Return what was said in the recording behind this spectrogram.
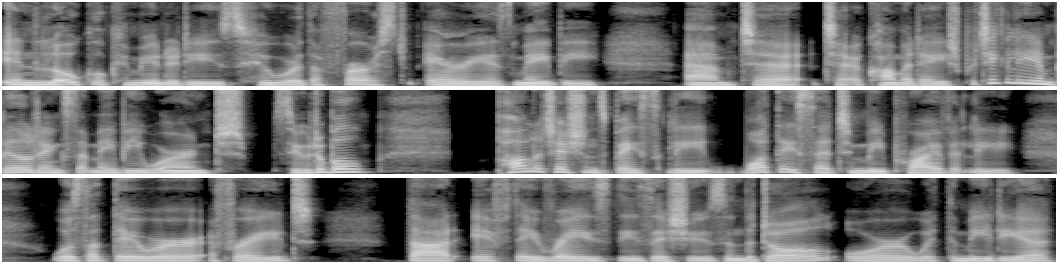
in local communities who were the first areas maybe um, to to accommodate, particularly in buildings that maybe weren't suitable. Politicians basically what they said to me privately was that they were afraid that if they raised these issues in the Dáil or with the media,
